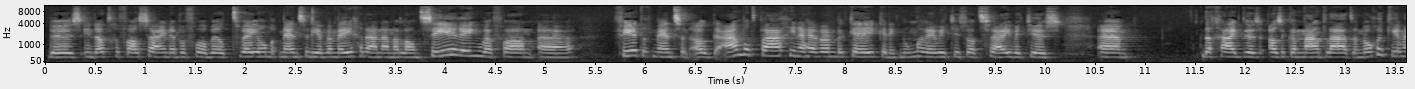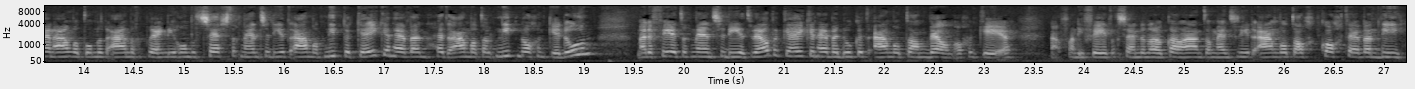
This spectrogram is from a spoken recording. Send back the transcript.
Dus in dat geval zijn er bijvoorbeeld 200 mensen die hebben meegedaan aan de lancering. Waarvan uh, 40 mensen ook de aanbodpagina hebben bekeken. Ik noem maar eventjes wat cijfertjes. Um, dan ga ik dus, als ik een maand later nog een keer mijn aanbod onder de aandacht breng, die 160 mensen die het aanbod niet bekeken hebben, het aanbod ook niet nog een keer doen. Maar de 40 mensen die het wel bekeken hebben, doe ik het aanbod dan wel nog een keer. Nou, van die 40 zijn er dan ook al een aantal mensen die het aanbod al gekocht hebben die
